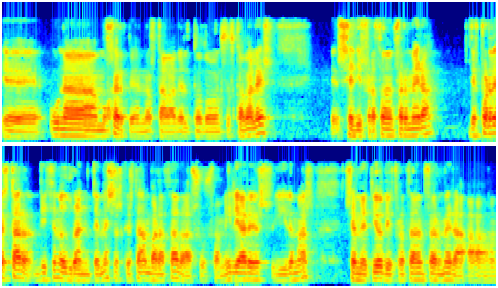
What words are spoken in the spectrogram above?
Eh, una mujer que no estaba del todo en sus cabales eh, se disfrazó de enfermera. Después de estar diciendo durante meses que estaba embarazada a sus familiares y demás, se metió disfrazada de enfermera a,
